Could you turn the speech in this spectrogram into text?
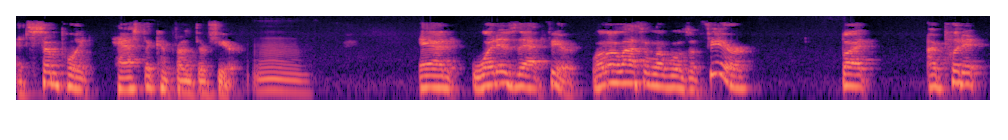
at some point has to confront their fear. Mm. And what is that fear? Well, there are lots of levels of fear, but I put it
